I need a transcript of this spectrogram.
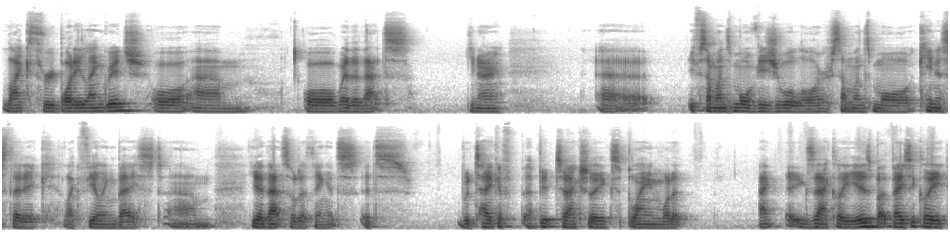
like through body language or um, or whether that's you know uh, if someone's more visual or if someone's more kinesthetic like feeling based um, yeah that sort of thing. It's it's would take a, a, bit to actually explain what it exactly is but basically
